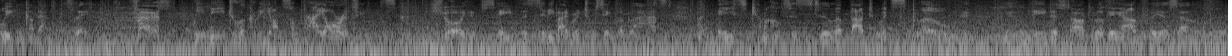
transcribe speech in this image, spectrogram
we can come back to this later. First, we need to agree on some priorities. Sure, you've saved the city by reducing the blast, but Ace Chemicals is still about to explode. You need to start looking out for yourself.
